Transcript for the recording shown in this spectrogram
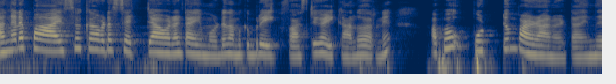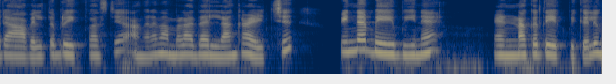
അങ്ങനെ പായസമൊക്കെ അവിടെ സെറ്റ് ആവണ ടൈം കൊണ്ട് നമുക്ക് ബ്രേക്ക്ഫാസ്റ്റ് കഴിക്കാമെന്ന് പറഞ്ഞ്. അപ്പോൾ പുട്ടും പഴമാണ് കേട്ടോ. ഇന്ന് രാവിലത്തെ ബ്രേക്ക്ഫാസ്റ്റ് അങ്ങനെ നമ്മൾ അതെല്ലാം കഴിച്ച് പിന്നെ ബേബീനെ എണ്ണൊക്കെ തേപ്പിക്കലും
